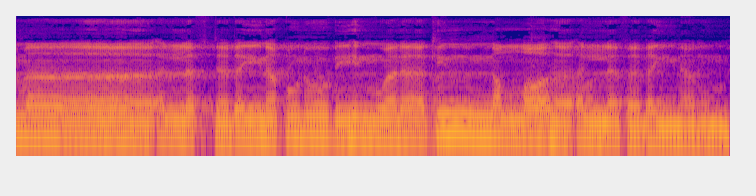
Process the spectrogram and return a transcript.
ما ألفت ألفت بين قلوبهم ولكن الله ألف بينهم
